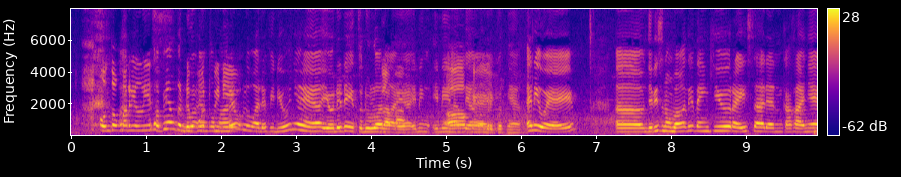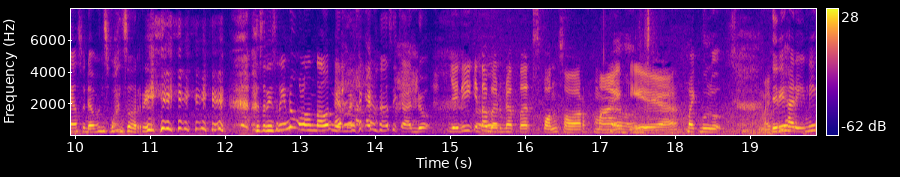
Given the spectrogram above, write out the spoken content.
untuk merilis Tapi yang kedua yang kemarin video. belum ada videonya ya Yaudah deh itu duluan Nggak lah ya apa. Ini ini nanti yang Oke. berikutnya Anyway em, jadi senang banget nih thank you Raisa dan kakaknya yang sudah mensponsori Sering-sering dong ulang tahun biar banyak yang ngasih kado Jadi kita baru dapat sponsor mic, Uh-huh. iya. Mike dulu. Mic Jadi dulu. hari ini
